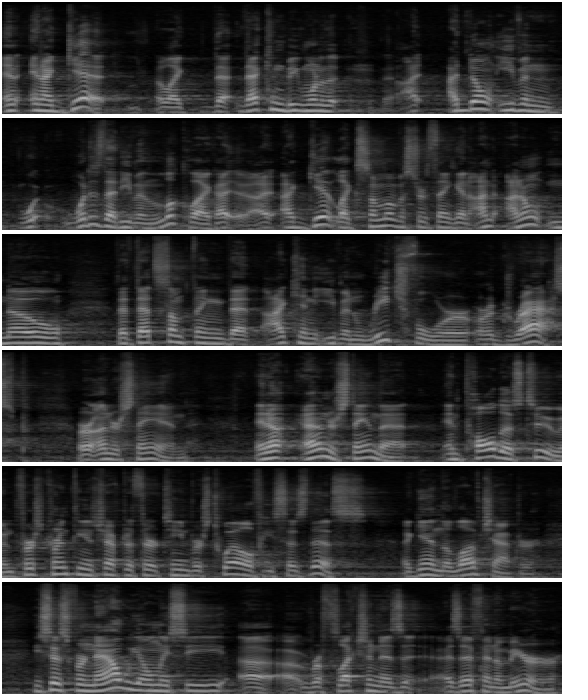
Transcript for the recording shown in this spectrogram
And, and I get, like, that, that can be one of the, I, I don't even, what, what does that even look like? I, I, I, get, like, some of us are thinking, I, I don't know that that's something that I can even reach for or grasp or understand. And I, I understand that. And Paul does too. In 1 Corinthians chapter 13, verse 12, he says this. Again, the love chapter. He says, For now we only see a, a reflection as, as if in a mirror.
